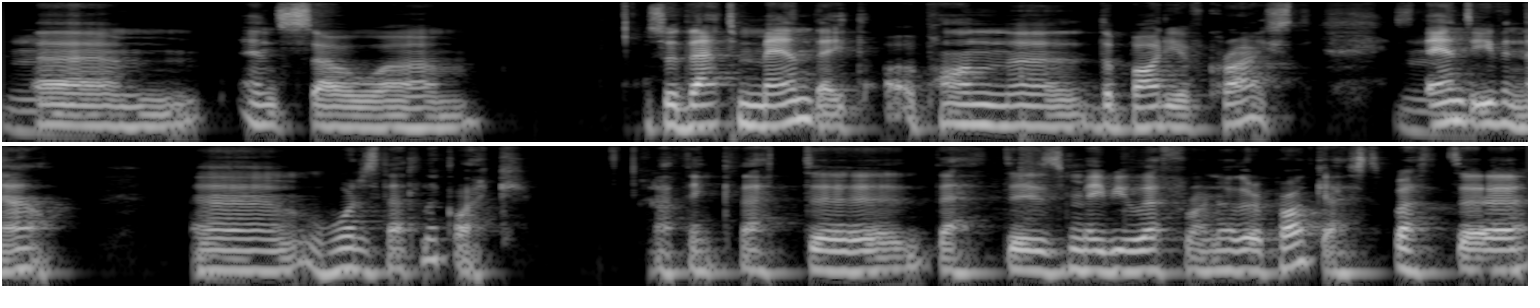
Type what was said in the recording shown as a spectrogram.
Mm. Um, and so um, so that mandate upon uh, the body of Christ stands mm. even now. Uh, what does that look like? I think that uh, that is maybe left for another podcast, but uh,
